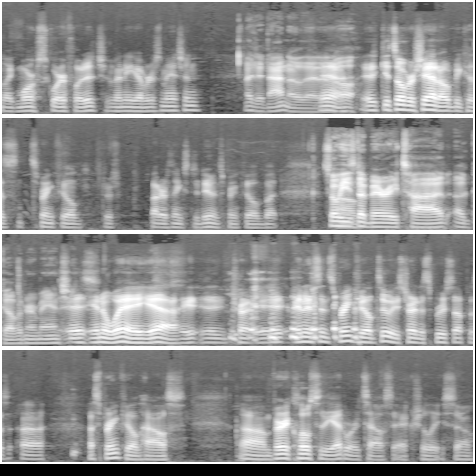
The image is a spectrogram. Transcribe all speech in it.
like more square footage of any governor's mansion? I did not know that at Yeah, all. it gets overshadowed because Springfield. There's better things to do in Springfield, but So he's Um, the Mary Todd of Governor Mansions. in a way, yeah. It, it try, it, and it's in Springfield too. He's trying to spruce up a Springfield house, um, very close to the Edwards house actually. So,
